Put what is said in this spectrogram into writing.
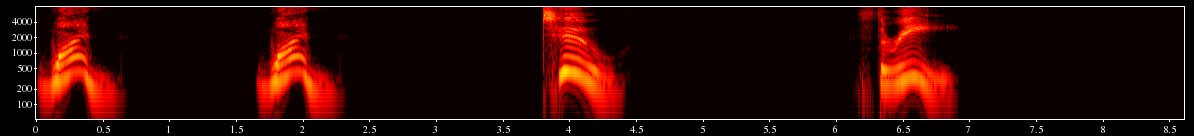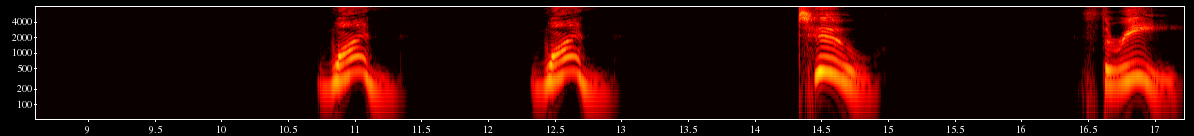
One. One. Two. Three. One. One. Two. Three.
